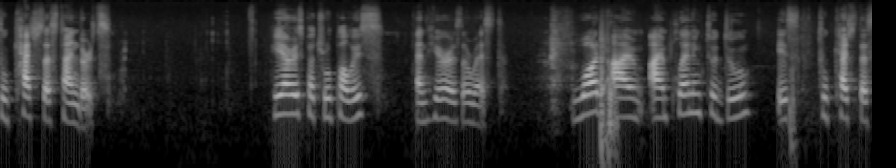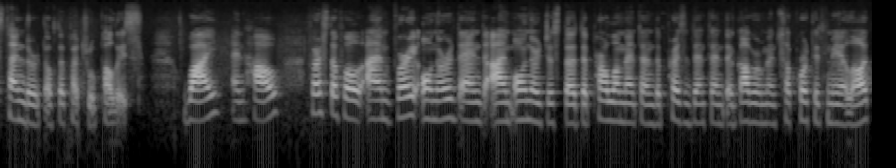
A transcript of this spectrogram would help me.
to catch the standards. Here is patrol police, and here is the rest. What I'm, I'm planning to do is to catch the standard of the patrol police. Why and how? First of all, I'm very honored, and I'm honored just that the parliament and the president and the government supported me a lot.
